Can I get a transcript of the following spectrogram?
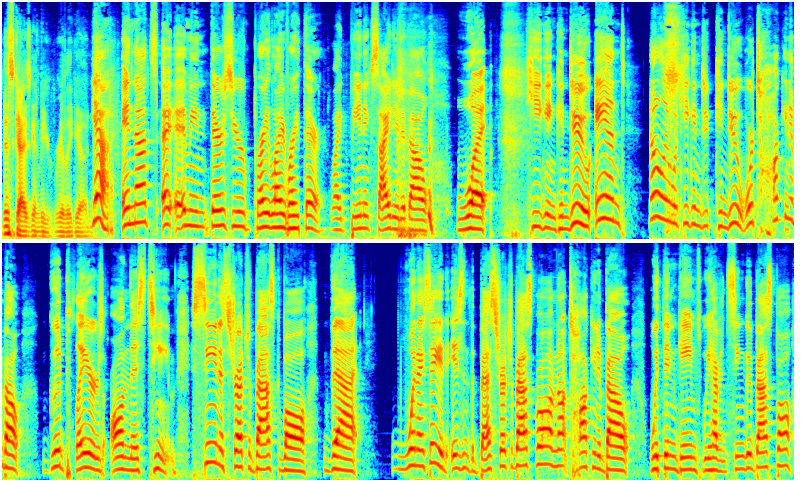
this guy's gonna be really good. Yeah, and that's I, I mean, there's your bright light right there. Like being excited about what Keegan can do, and not only what Keegan do, can do. We're talking about good players on this team. Seeing a stretch of basketball that, when I say it isn't the best stretch of basketball, I'm not talking about within games we haven't seen good basketball,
